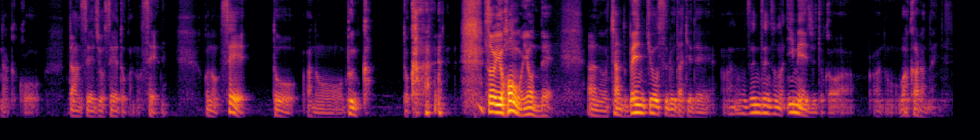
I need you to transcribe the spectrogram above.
なんかこう男性女性とかの性ね。この性とあの文化とか。そういう本を読んであのちゃんと勉強するだけであの全然そのイメージとかはあの分からないんです。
